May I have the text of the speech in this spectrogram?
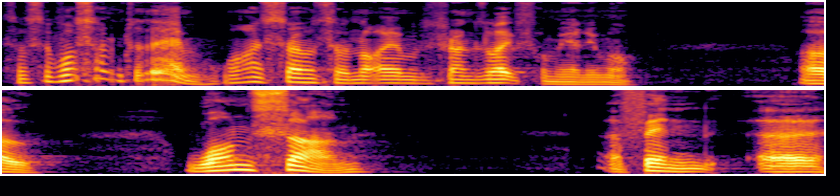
So I said, What's happened to them? Why is so and so not able to translate for me anymore? Oh, one son offend, uh,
